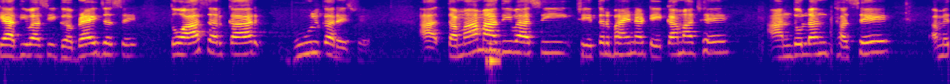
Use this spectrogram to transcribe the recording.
કે આદિવાસી ગભરાઈ જશે, તો આ સરકાર ભૂલ કરે છે. આ તમામ આદિવાસી ચેતરભાઈના ટેકામાં છે, આંદોલન થશે, અમે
